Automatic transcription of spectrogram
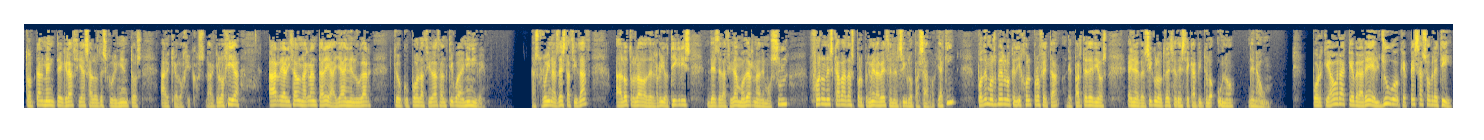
totalmente gracias a los descubrimientos arqueológicos. La arqueología ha realizado una gran tarea allá en el lugar que ocupó la ciudad antigua de Nínive. Las ruinas de esta ciudad, al otro lado del río Tigris, desde la ciudad moderna de Mosul, fueron excavadas por primera vez en el siglo pasado. Y aquí podemos ver lo que dijo el profeta de parte de Dios en el versículo trece de este capítulo uno de Nahum. Porque ahora quebraré el yugo que pesa sobre ti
